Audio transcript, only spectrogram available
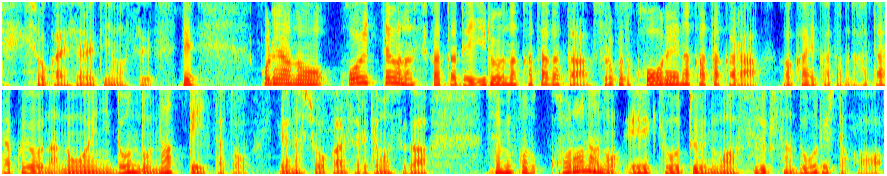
紹介されています。で、これあの、こういったような仕方でいろんな方々、それこそ高齢な方から若い方まで働くような農園にどんどんなっていったというような紹介されてますが、ちなみにこのコロナの影響というのは鈴木さんどうでしたか？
